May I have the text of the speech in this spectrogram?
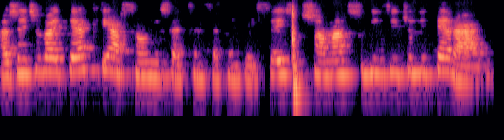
a gente vai ter a criação em 1776 do chamado subsídio literário.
